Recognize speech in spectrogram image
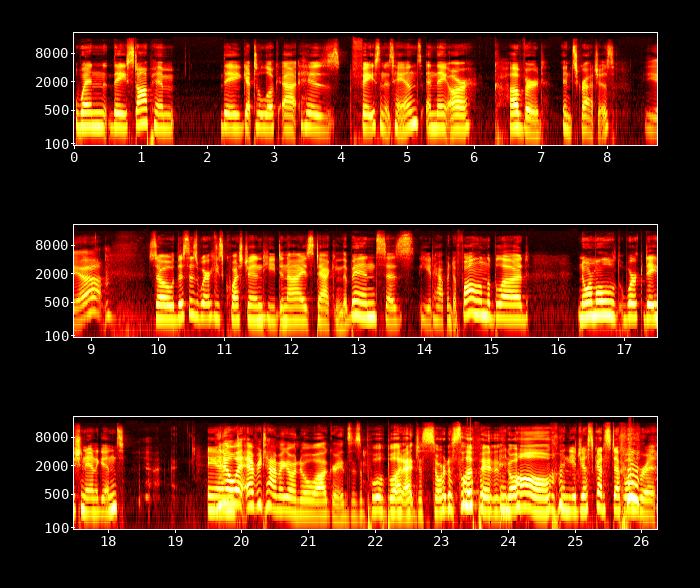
When they stop him, they get to look at his face and his hands, and they are covered in scratches. Yeah. So this is where he's questioned. He denies stacking the bins, says he had happened to fall in the blood, normal workday shenanigans. And you know what? Every time I go into a Walgreens, there's a pool of blood. I just sort of slip in and, And- go home. And you just got to step over it.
